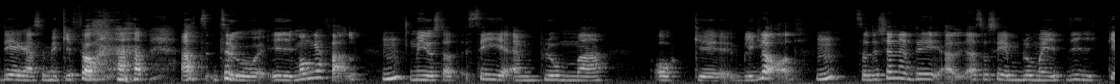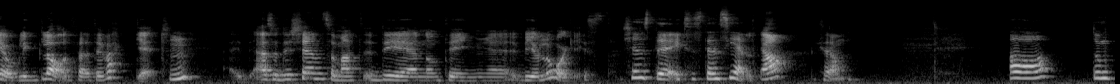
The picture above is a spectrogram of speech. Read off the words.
det är ganska mycket för att tro i många fall. Mm. Men just att se en blomma och eh, bli glad. Mm. Så det känner det, alltså se en blomma i ett dike och bli glad för att det är vackert. Mm. Alltså det känns som att det är någonting eh, biologiskt. Känns det existentiellt? Ja. Liksom. Ja, de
